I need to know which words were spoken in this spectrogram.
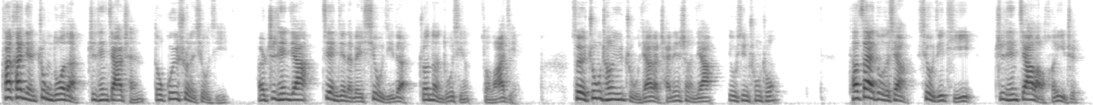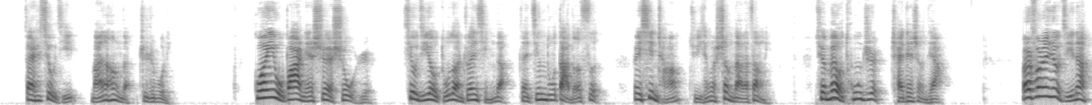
他看见众多的织田家臣都归顺了秀吉，而织田家渐渐的被秀吉的专断独行所瓦解，所以忠诚于主家的柴田胜家忧心忡忡。他再度的向秀吉提议织田家老合议制，但是秀吉蛮横的置之不理。公元一五八二年十月十五日，秀吉又独断专行的在京都大德寺为信长举行了盛大的葬礼，却没有通知柴田胜家。而丰臣秀吉呢，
